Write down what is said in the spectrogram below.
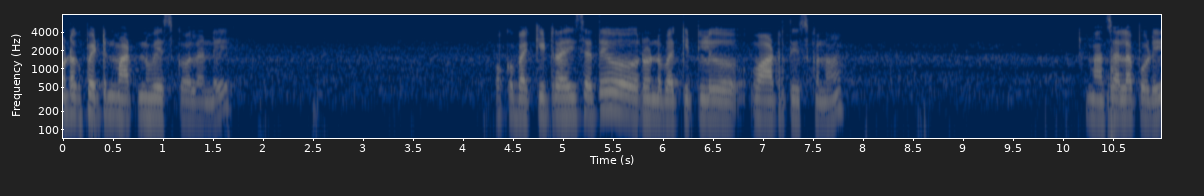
ఉడకపెట్టిన మటన్ వేసుకోవాలండి. ఒక బకెట్ రైస్ అయితే రెండు బకెట్లు వాటర్ తీసుకున్నాం. మసాలా పొడి.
